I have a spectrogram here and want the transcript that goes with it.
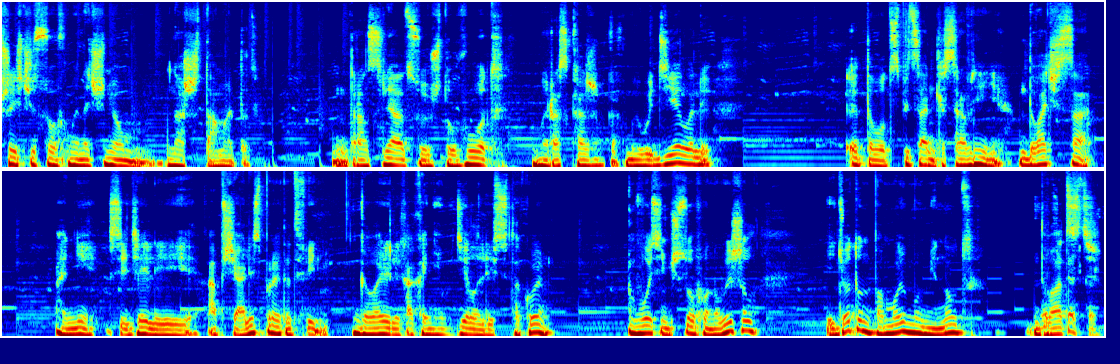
В 6 часов мы начнем наш там этот трансляцию, что вот, мы расскажем, как мы его делали. Это вот специально для сравнения. Два часа они сидели и общались про этот фильм, говорили, как они его делали и все такое. В 8 часов он вышел. Идет он, по-моему, минут 20.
